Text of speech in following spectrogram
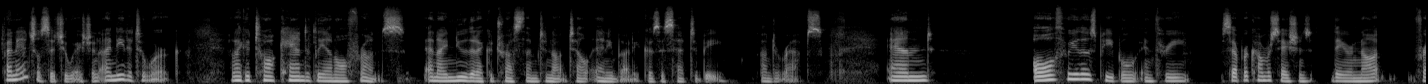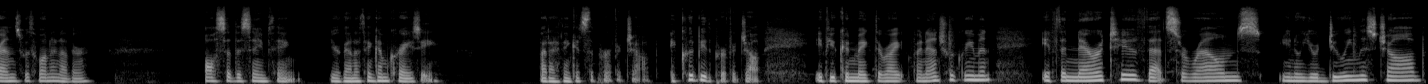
financial situation. I needed to work. And I could talk candidly on all fronts. And I knew that I could trust them to not tell anybody because this had to be under wraps. And all three of those people in three separate conversations, they are not friends with one another, all said the same thing. You're going to think I'm crazy, but I think it's the perfect job. It could be the perfect job. If you can make the right financial agreement, if the narrative that surrounds, you know, you're doing this job,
